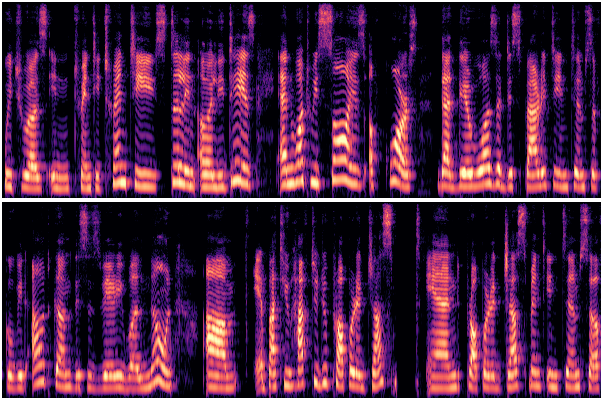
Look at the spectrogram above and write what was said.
which was in 2020, still in early days. And what we saw is, of course, that there was a disparity in terms of COVID outcomes. This is very well known. Um, eh, but you have to do proper adjustment and proper adjustment in terms of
